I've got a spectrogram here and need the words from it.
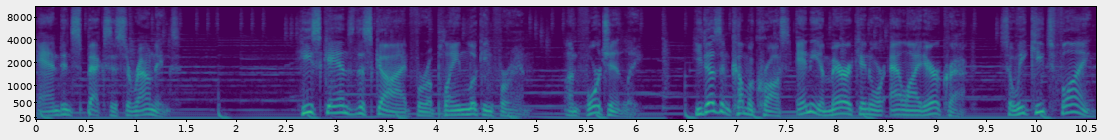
and inspects his surroundings. He scans the sky for a plane looking for him. Unfortunately, he doesn't come across any American or Allied aircraft, so he keeps flying,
